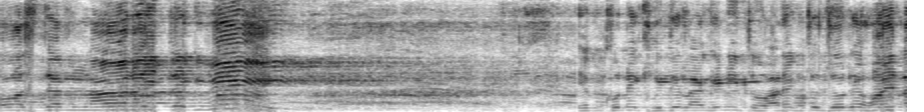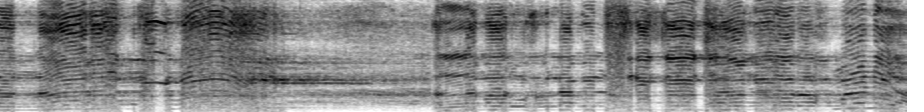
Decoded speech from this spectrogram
আওয়াজ দেন, না দেখবি এক্ষুনি খিদে লাগেনি তো আর একটু জোরে হয় না না আল্লামা রুহুল আমিন স্মৃতি জামিয়া রহমানিয়া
